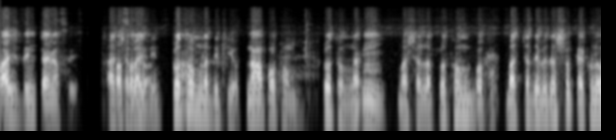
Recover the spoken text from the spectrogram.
বাইশ দিন টাইম আছে। আচ্ছা বাইশ দিন। প্রথম না দ্বিতীয়? না প্রথম। প্রথম না? প্রথম বাচ্চা দেবে দর্শক এখনও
